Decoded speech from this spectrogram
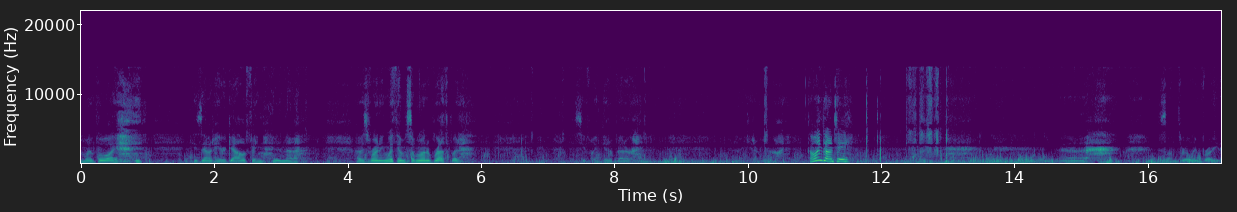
my boy. He's out here galloping, and uh, I was running with him, so I'm out of breath, but let's see if I can get a better. Get him. Come on, Dante. Uh, the sun's really bright.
